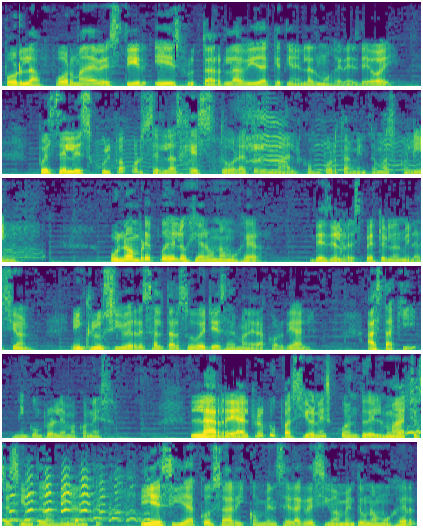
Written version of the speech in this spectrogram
por la forma de vestir y disfrutar la vida que tienen las mujeres de hoy, pues se les culpa por ser las gestoras del mal comportamiento masculino. Un hombre puede elogiar a una mujer, desde el respeto y la admiración, inclusive resaltar su belleza de manera cordial. Hasta aquí ningún problema con eso. La real preocupación es cuando el macho se siente dominante y decide acosar y convencer agresivamente a una mujer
